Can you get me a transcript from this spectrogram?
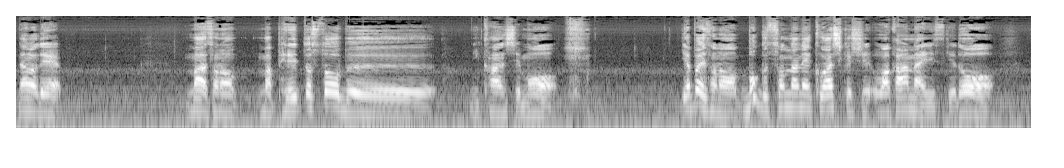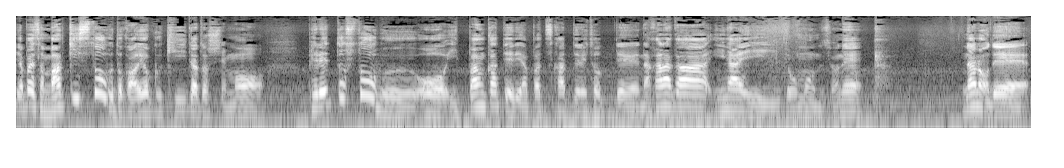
なので、まあその、まあペレットストーブに関しても、やっぱりその、僕そんなね、詳しくし、わからないですけど、やっぱりその薪ストーブとかはよく聞いたとしても、ペレットストーブを一般家庭でやっぱ使ってる人ってなかなかいないと思うんですよね。なので、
